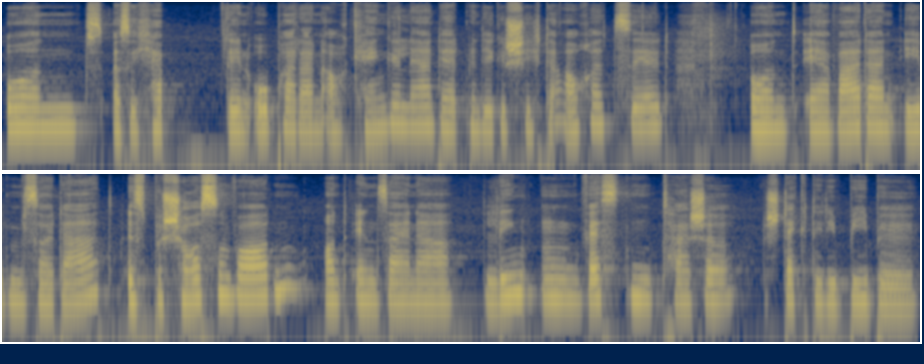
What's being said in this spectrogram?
und also ich habe den Opa dann auch kennengelernt, der hat mir die Geschichte auch erzählt. Und er war dann eben Soldat, ist beschossen worden und in seiner linken Westentasche steckte die Bibel.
